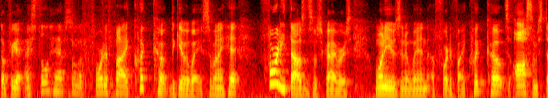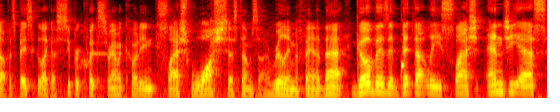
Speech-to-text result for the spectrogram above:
don't forget, I still have some of the Fortify Quick Coat to give away. So when I hit 40,000 subscribers, one of you is going to win a Fortify Quick Coat. It's awesome stuff. It's basically like a super quick ceramic coating slash wash system, so I really am a fan of that. Go visit bit.ly slash NGS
